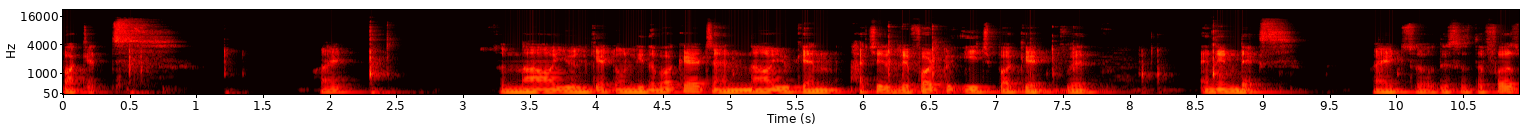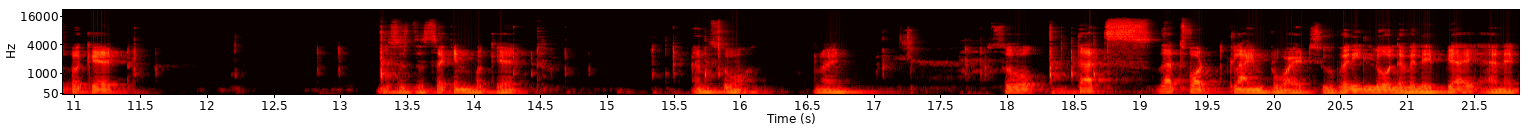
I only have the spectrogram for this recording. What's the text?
buckets right? So now you will get only the buckets and now you can actually refer to each bucket with an index right? So this is the first bucket this is the second bucket and so on right? So that's that's what client provides you very low level api and it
